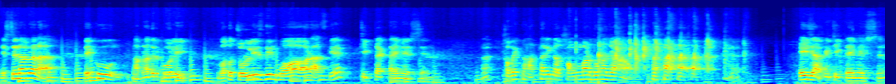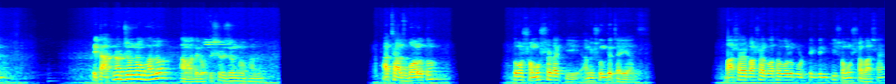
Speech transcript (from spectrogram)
এসছেন আপনারা দেখুন, আপনাদের কলি গত চল্লিশ দিন পর আজকে ঠিকঠাক টাইমে এসছেন। হ্যাঁ? সবাই একটু হাততালি দাও, সংবর্ধনা জানাও। এই যে আপনি ঠিক টাইমে এসছেন। এটা আপনার জন্য ভালো, আমাদের অফিসের জন্য ভালো। আচ্ছা আজ বলো তো, তোমার সমস্যাটা কি? আমি শুনতে চাই আজ। বাসায় বাসায় কথা বলো, প্রত্যেকদিন কি সমস্যা বাসায়?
